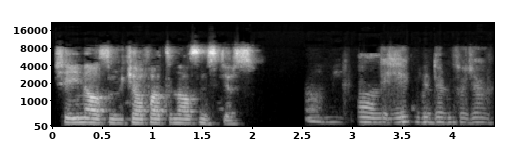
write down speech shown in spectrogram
şeyini alsın, mükafatını alsın istiyoruz. Amin. Teşekkür ederiz hocam.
